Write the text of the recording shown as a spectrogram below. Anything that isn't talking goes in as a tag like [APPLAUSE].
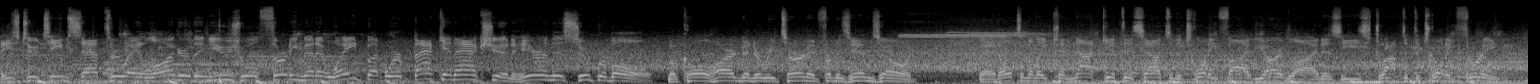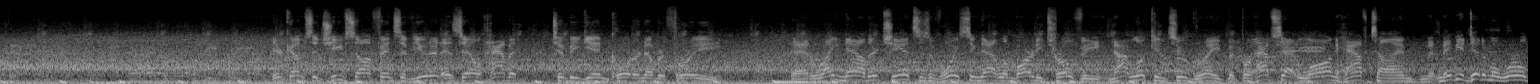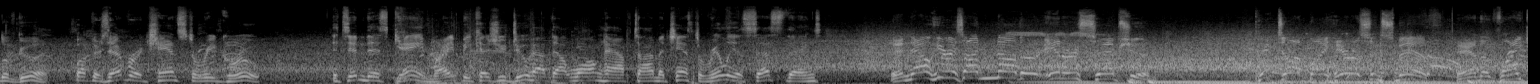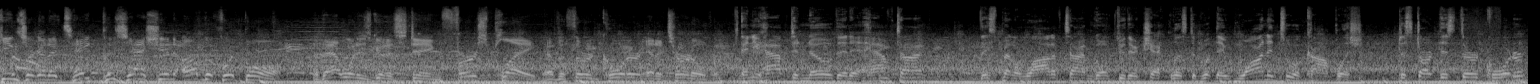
These two teams sat through a longer than usual 30-minute wait, but we're back in action here in this Super Bowl. Mecole Hardman to return it from his end zone. And ultimately cannot get this out to the 25-yard line as he's dropped at the 23. Here comes the Chiefs offensive unit as they'll have it to begin quarter number three. And right now, their chances of hoisting that Lombardi trophy not looking too great, but perhaps that long halftime, maybe it did them a world of good. Well, if there's ever a chance to regroup, it's in this game, right? Because you do have that long halftime, a chance to really assess things. And now here is another interception. Picked off by Harrison Smith. And the Vikings are going to take possession of the football. That one is going to sting. First play of the third quarter and a turnover. And you have to know that at halftime, they spent a lot of time going through their checklist of what they wanted to accomplish to start this third quarter.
